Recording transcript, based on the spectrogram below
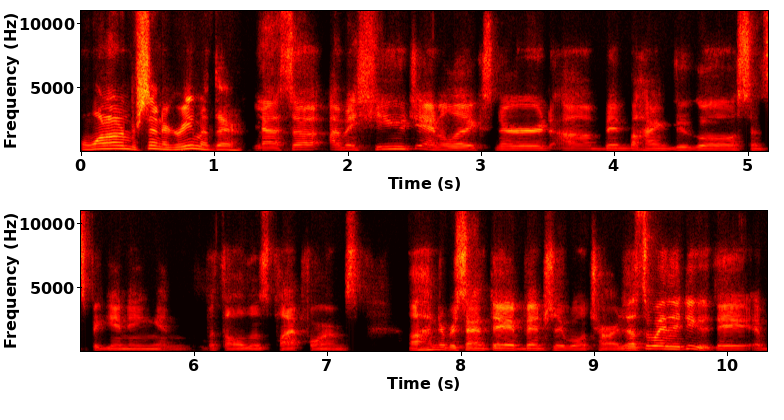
100% agreement there. Yeah, so I'm a huge analytics nerd. Um, been behind Google since the beginning, and with all those platforms, 100% they eventually will charge. That's the way they do. They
